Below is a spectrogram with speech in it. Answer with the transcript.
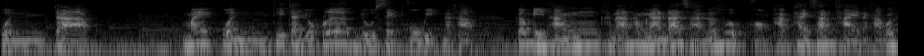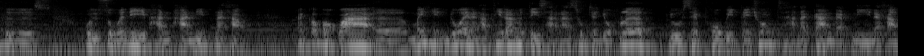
ควรจะไม่ควรที่จะยกเลิกยูเซปโควิดนะครับ ก็มีทั้งคณะทำงานด้านสาธารณสุขของพรรคไทยสร้างไทยนะครับ ก็คือคุณสุวดีพันพาณิชย์นะครับท่านก็บอกว่าเออไม่เห็นด้วยนะครับที่รัฐมนตรีสาธารณสุขจะยกเลิกยูเซปโควิดในช่วงสถานการณ์แบบนี้นะครับ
